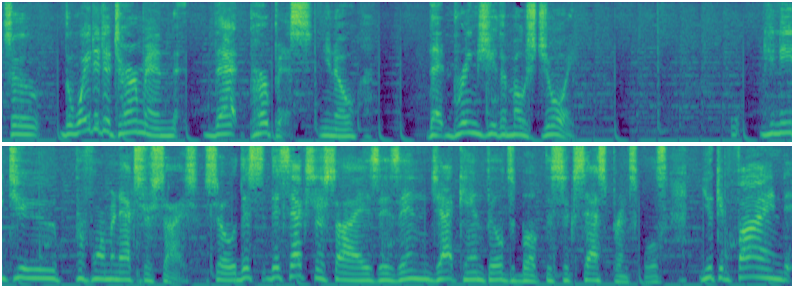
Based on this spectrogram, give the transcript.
So, the way to determine that purpose, you know, that brings you the most joy, you need to perform an exercise. So this this exercise is in Jack Canfield's book, The Success Principles. You can find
